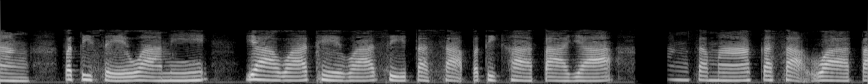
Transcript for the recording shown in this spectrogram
นัง ปฏิเสวามิ ยาวะเทวะสีตัสสะปฏิคาตายะอังสมากสะวาต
